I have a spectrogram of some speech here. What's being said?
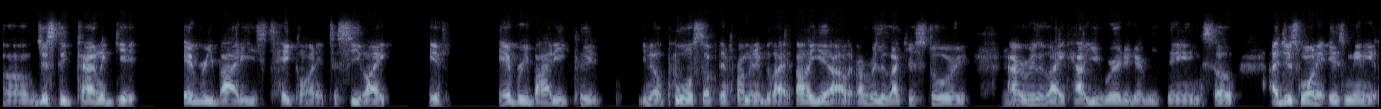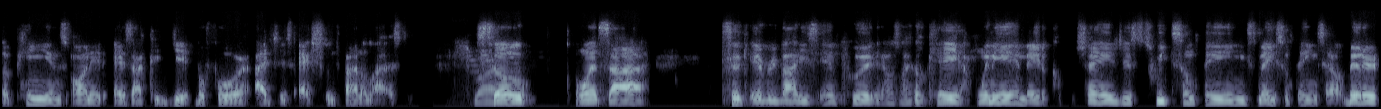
um, just to kind of get everybody's take on it to see like if everybody could, you know, pull something from it and be like, oh yeah, I, I really like your story. Mm-hmm. I really like how you worded everything. So I just wanted as many opinions on it as I could get before I just actually finalized it. So once I took everybody's input and I was like, okay, went in, made a couple changes, tweaked some things, made some things sound better.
